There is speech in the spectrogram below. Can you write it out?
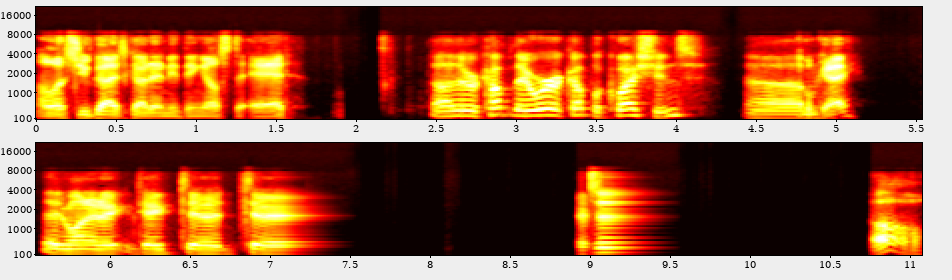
unless you guys got anything else to add. Uh, there were a couple. There were a couple of questions. Um, Okay. They wanted to to, to, to Oh,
